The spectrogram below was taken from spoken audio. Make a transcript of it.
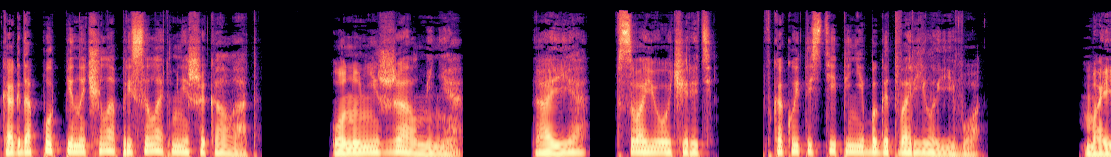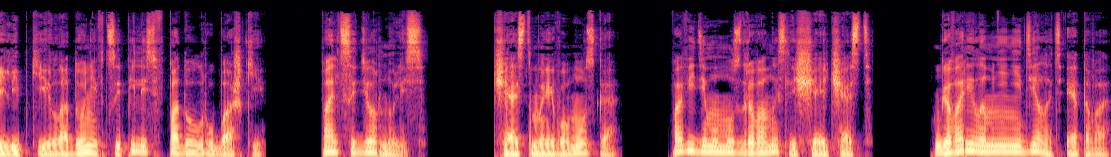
когда Поппи начала присылать мне шоколад. Он унижал меня, а я, в свою очередь, в какой-то степени боготворила его. Мои липкие ладони вцепились в подол рубашки, пальцы дернулись. Часть моего мозга, по-видимому здравомыслящая часть, говорила мне не делать этого,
